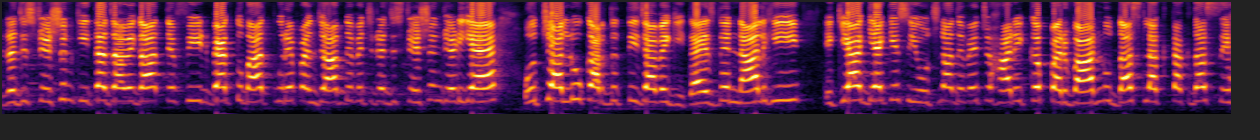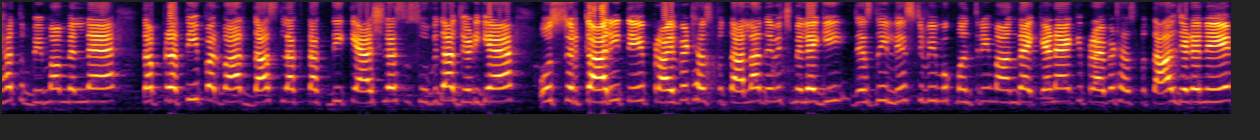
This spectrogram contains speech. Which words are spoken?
ਰਜਿਸਟ੍ਰੇਸ਼ਨ ਕੀਤਾ ਜਾਵੇਗਾ ਤੇ ਫੀਡਬੈਕ ਤੋਂ ਬਾਅਦ ਪੂਰੇ ਪੰਜਾਬ ਦੇ ਵਿੱਚ ਰਜਿਸਟ੍ਰੇਸ਼ਨ ਜਿਹੜੀ ਹੈ ਉਹ ਚਾਲੂ ਕਰ ਦਿੱਤੀ ਜਾਵੇਗੀ। ਤਾਂ ਇਸ ਦੇ ਨਾਲ ਹੀ ਇਹ ਕਿਹਾ ਗਿਆ ਕਿ ਇਸ ਯੋਜਨਾ ਦੇ ਵਿੱਚ ਹਰ ਇੱਕ ਪਰਿਵਾਰ ਨੂੰ 10 ਲੱਖ ਤੱਕ ਦਾ ਸਿਹਤ ਬੀਮਾ ਮਿਲਣਾ ਹੈ। ਤਾਂ ਪ੍ਰਤੀ ਪਰਿਵਾਰ 10 ਲੱਖ ਤੱਕ ਦੀ ਕੈਸ਼ਲੈਸ ਸੁਵਿਧਾ ਜਿਹੜੀ ਹੈ, ਉਹ ਸਰਕਾਰੀ ਤੇ ਪ੍ਰਾਈਵੇਟ ਹਸਪਤਾਲਾਂ ਦੇ ਵਿੱਚ ਮਿਲੇਗੀ। ਜਿਸ ਦੀ ਲਿਸਟ ਵੀ ਮੁੱਖ ਮੰਤਰੀ ਮਾਨ ਦਾ ਕਹਿਣਾ ਹੈ ਕਿ ਪ੍ਰਾਈਵੇਟ ਹਸਪਤਾਲ ਜਿਹੜੇ ਨੇ,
